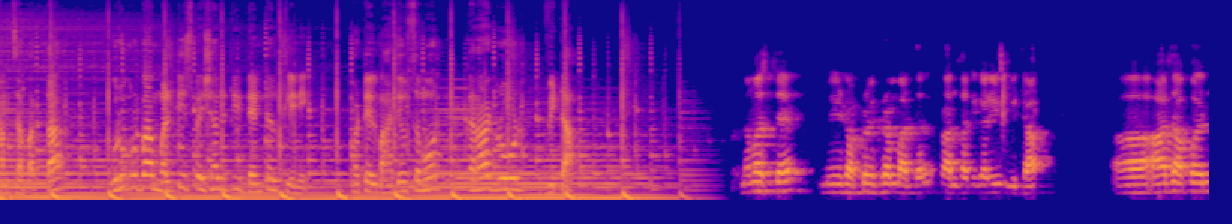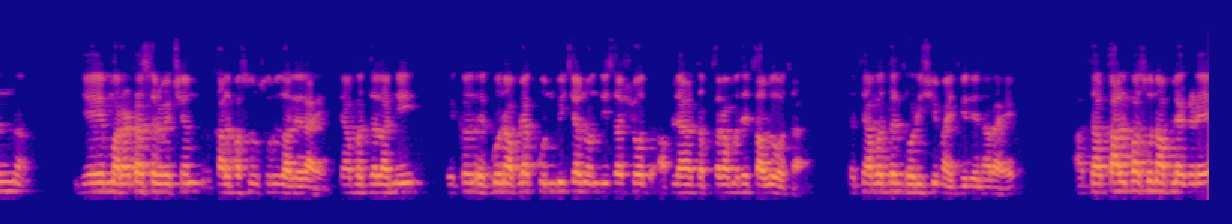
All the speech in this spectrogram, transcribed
आमचा पत्ता Gurukrupa multi speciality dental clinic hotel Mahadev समोर कराड रोड विटा. नमस्ते मी डॉक्टर विक्रम बादल प्रांताधिकारी विटा. आज आपण जे मराठा सर्वेक्षण कालपासून सुरू झालेलं आहे त्याबद्दल आणि एक एकूण आपल्या कुणबीच्या नोंदीचा शोध आपल्या दप्तरामध्ये चालू होता. तर त्याबद्दल थोडीशी माहिती देणार आहे. आता कालपासून आपल्याकडे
